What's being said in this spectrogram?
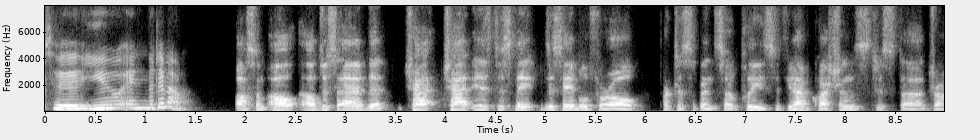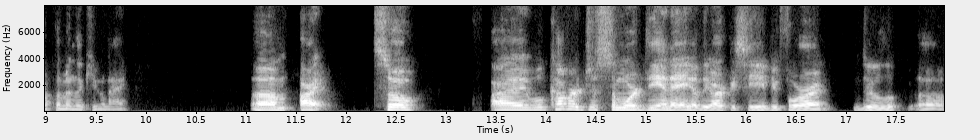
to you in the demo. Awesome. I'll I'll just add that chat chat is dis disabled for all participants. So please, if you have questions, just uh, drop them in the Q and A. Um, all right. So I will cover just some more DNA of the RPC before I do uh,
